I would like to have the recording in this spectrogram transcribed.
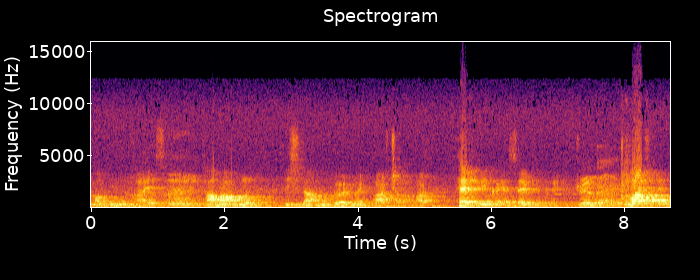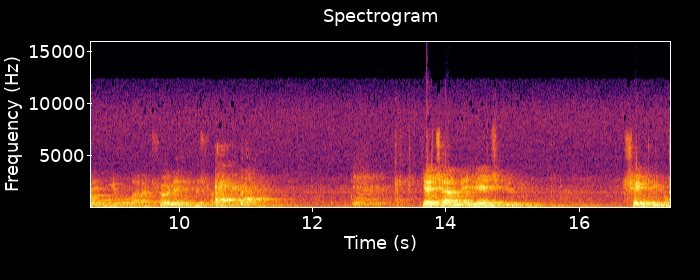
Ama bu mukayeselerin tamamı İslam'ı bölmek, parçalamak, tefrikaya sevk etmek için laf ebedi olarak söylenilmiş sözler. Geçerli hiçbir şekli yok.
